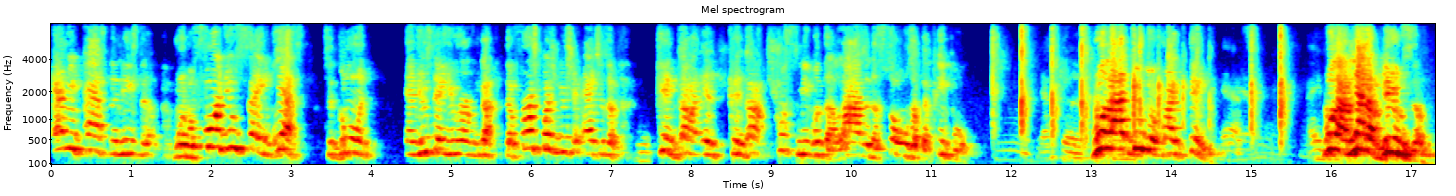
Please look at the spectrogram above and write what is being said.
Every pastor needs to, when before you say yes to going and you say you heard from God, the first question you should ask yourself, can God and can God trust me with the lives and the souls of the people? Good. Will I do the right thing? Yes. Will I not abuse them?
